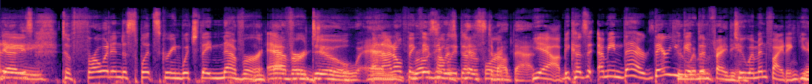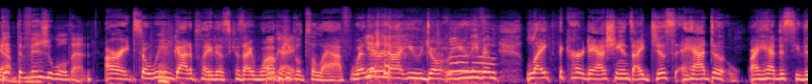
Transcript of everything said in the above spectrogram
Geddes, Geddes. to throw it into split screen, which they never ever do. do. And, I don't think Rosie they've probably done it before. about that. Yeah, because I mean, there, there you Two get the fighting. two women fighting. You Yeah. get the visual then. All right, so we've got to play this because I want Okay. people to laugh, whether or not you don't, Oh, you no. even like the Kardashians. I just had to, I had to see the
